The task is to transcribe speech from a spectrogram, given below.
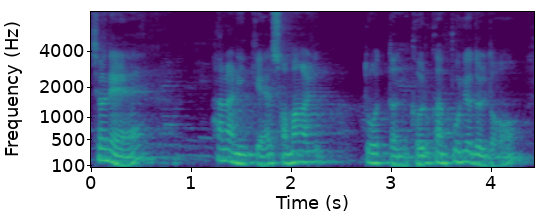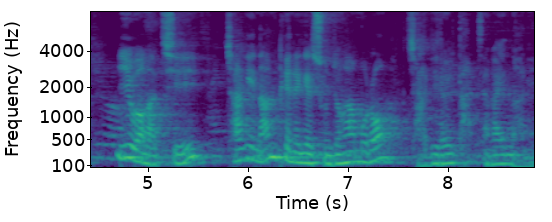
전에 하나님께 소망을 두었던 거룩한 부녀들도 이와 같이 자기 남편에게 순종함으로 자기를 단장하였나니.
